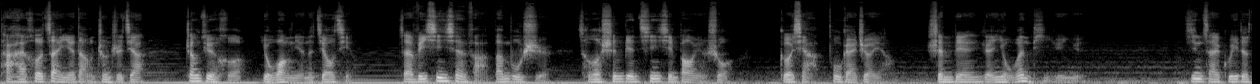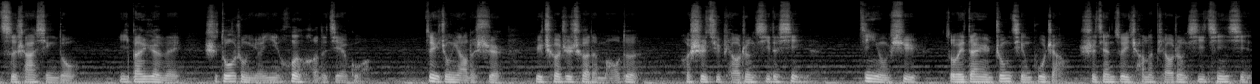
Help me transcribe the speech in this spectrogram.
他还和在野党政治家张俊和有忘年的交情，在维新宪法颁布时，曾和身边亲信抱怨说：“阁下不该这样，身边人有问题。”云云。金载圭的刺杀行动，一般认为是多种原因混合的结果。最重要的是与车之澈的矛盾和失去朴正熙的信任。金永旭作为担任中情部长时间最长的朴正熙亲信，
